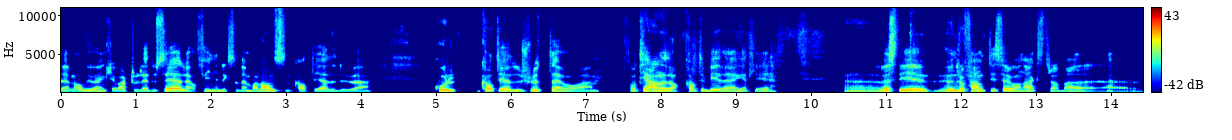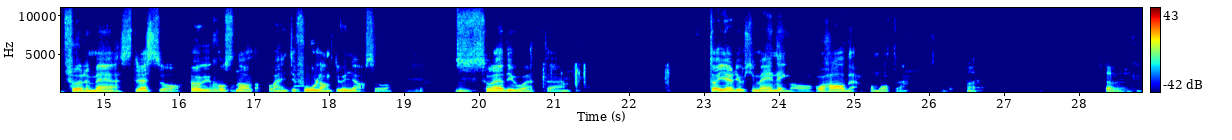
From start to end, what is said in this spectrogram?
del hadde jo egentlig vært å redusere og finne liksom den balansen. Når er det du hvor, er det du slutter å, å tjene, da? Når blir det egentlig Eh, hvis de 150 sauene ekstra bare eh, fører med stress og høye kostnader på å hente fôr langt unna, så, mm. så, er det jo et eh, Da gir det jo ikke mening å, å ha det, på en måte. Stemmer.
